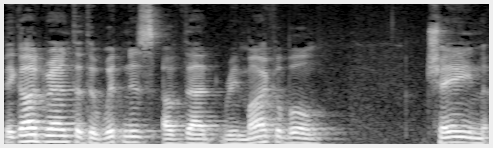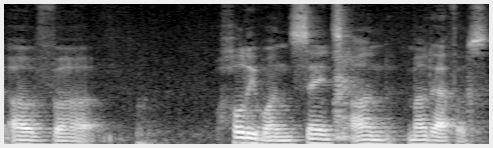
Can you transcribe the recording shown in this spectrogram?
May God grant that the witness of that remarkable chain of uh, holy ones, saints on Mount Athos,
